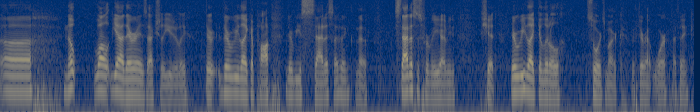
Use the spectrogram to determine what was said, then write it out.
Uh, nope. Well, yeah, there is actually usually. There there would be like a pop. There would be a status. I think no. Status is for me. I mean, shit. There would be like a little swords mark if they're at war. I think.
